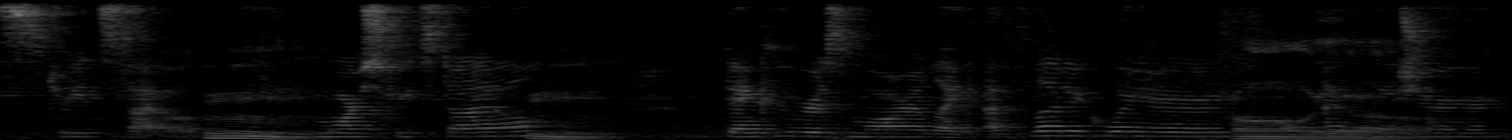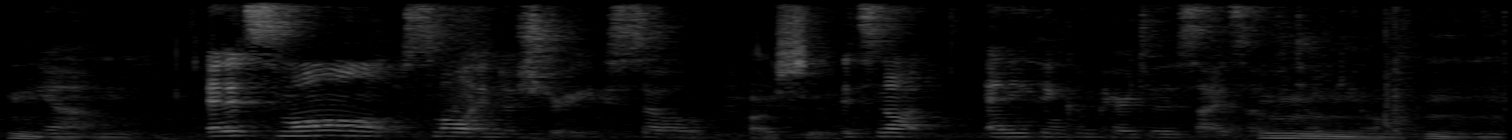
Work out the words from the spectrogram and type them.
ストリートスタイうル。ん More street style. うん Vancouver is more like athletic wear, ああいや athleisure. うんうんう Yeah. ん And it's small small industry, so I see it's not anything compared to the size of うんうん Tokyo. うん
